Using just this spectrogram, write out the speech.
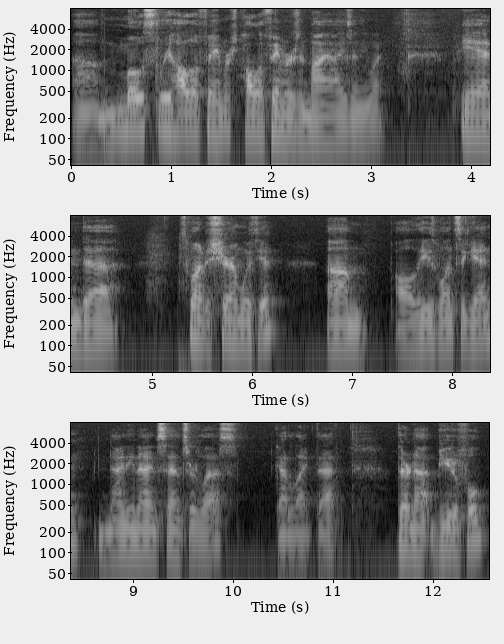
Um, mostly Hall of Famers, Hall of Famers in my eyes anyway. And uh, just wanted to share them with you. Um, all these, once again, 99 cents or less. Gotta like that. They're not beautiful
